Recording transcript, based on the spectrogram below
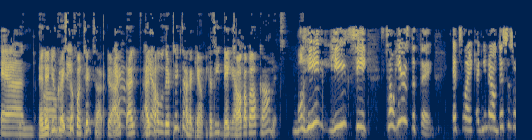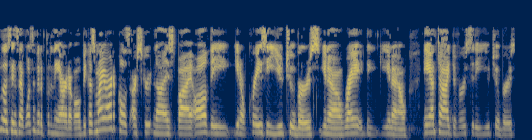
And, And they do um, great stuff on TikTok. Yeah, I, I, I yeah. follow their TikTok account because he, they Yeah. talk about comics. Well, he, he, see, so here's the thing. It's like, and you know, this is one of those things I wasn't going to put in the article because my articles are scrutinized by all the, you know, crazy YouTubers, you know, right? The, you know, anti-diversity YouTubers.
